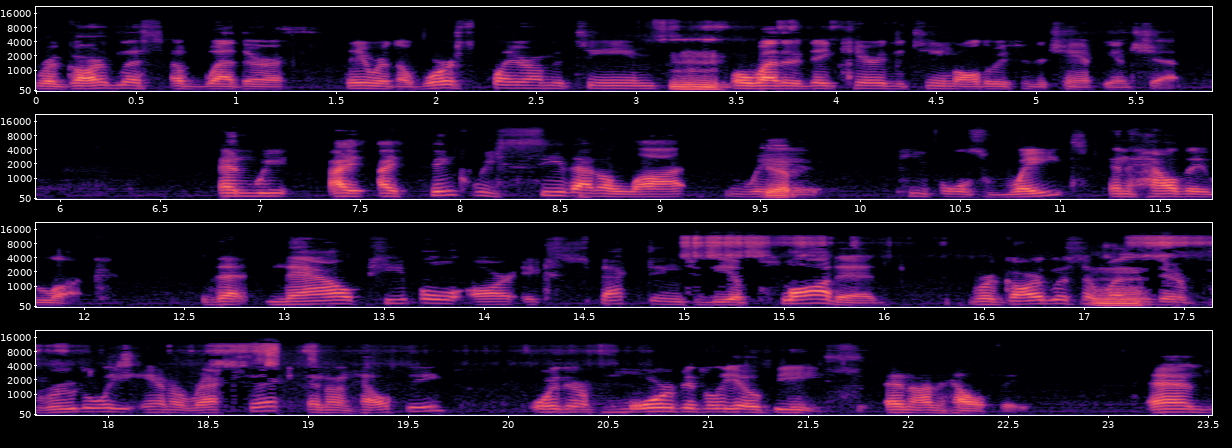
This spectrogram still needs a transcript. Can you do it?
regardless of whether they were the worst player on the team mm. or whether they carried the team all the way through the championship and we I, I think we see that a lot with yep. people's weight and how they look that now people are expecting to be applauded regardless of whether Mm. they're brutally anorexic and unhealthy or they're morbidly obese and unhealthy. And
